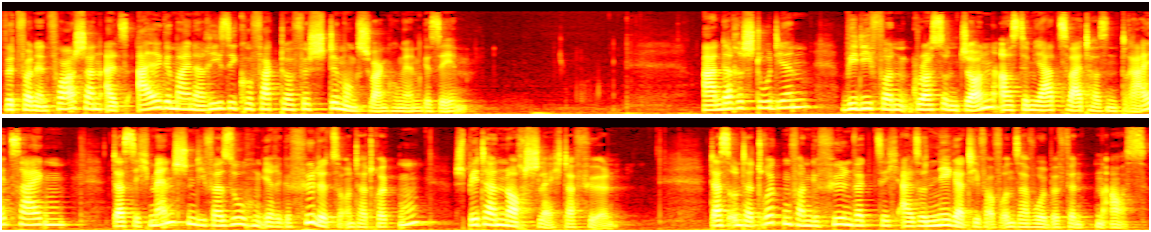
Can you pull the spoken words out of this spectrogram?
wird von den Forschern als allgemeiner Risikofaktor für Stimmungsschwankungen gesehen. Andere Studien, wie die von Gross und John aus dem Jahr 2003, zeigen, dass sich Menschen, die versuchen, ihre Gefühle zu unterdrücken, später noch schlechter fühlen. Das Unterdrücken von Gefühlen wirkt sich also negativ auf unser Wohlbefinden aus.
